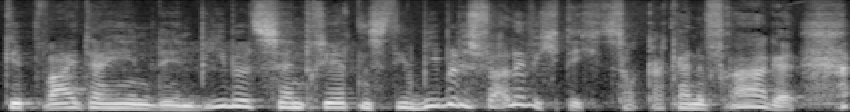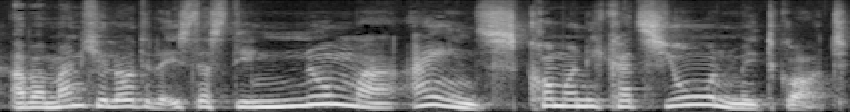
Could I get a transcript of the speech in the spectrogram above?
Gibt weiterhin den bibelzentrierten Stil. Bibel ist für alle wichtig, ist doch gar keine Frage. Aber manche Leute, da ist das die Nummer eins, Kommunikation mit Gott.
